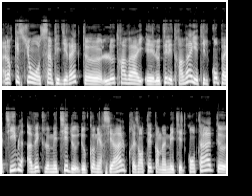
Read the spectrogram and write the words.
Alors question simple et directe, euh, le travail et le télétravail est-il compatible avec le métier de, commercial présenté comme un métier de contact euh,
